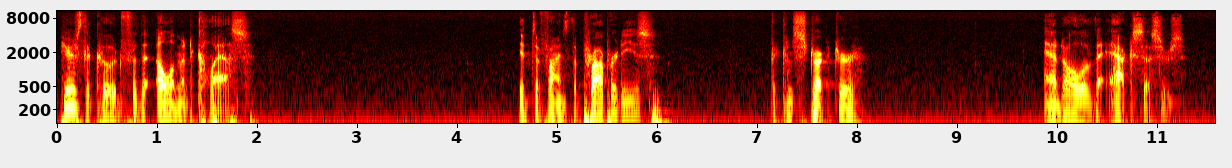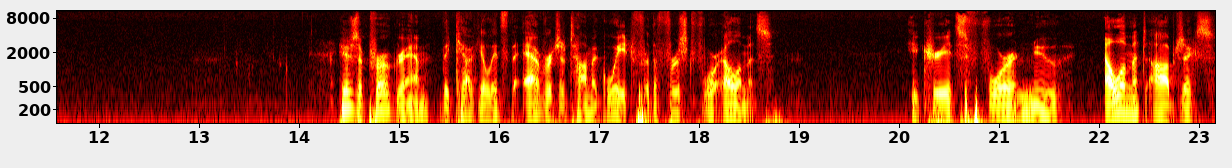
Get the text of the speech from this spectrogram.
Here's the code for the element class. It defines the properties, the constructor, and all of the accessors. Here's a program that calculates the average atomic weight for the first four elements. It creates four new element objects,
